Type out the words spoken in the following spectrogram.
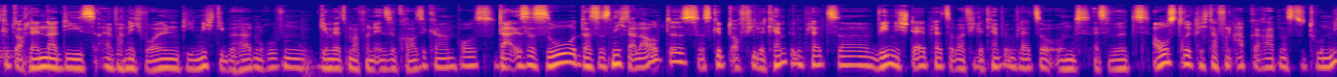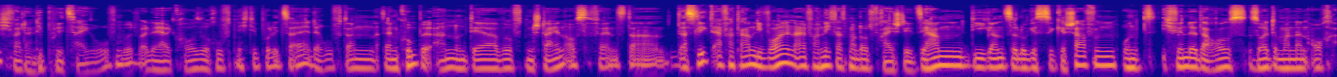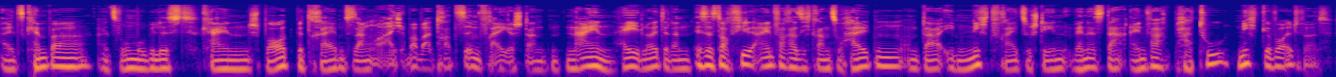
Es gibt auch Länder, die es einfach nicht wollen, die nicht die Behörden rufen. Gehen wir jetzt mal von Insel Korsika aus. Da ist es so, dass es nicht erlaubt ist. Es gibt auch viele Campingplätze, wenig Stellplätze, aber viele Campingplätze und es wird ausdrücklich davon abgeraten, das zu tun, nicht weil dann die Polizei gerufen wird, weil der Herr Krause ruft nicht die Polizei, der ruft dann seinen Kumpel an und der wirft einen Stein aufs Fenster. Das liegt einfach daran, die wollen einfach nicht, dass man dort frei steht. Sie haben die ganze Logistik geschaffen und ich finde, daraus sollte man dann auch als Camper, als Wohnmobilist keinen Sport betreiben übertreiben, zu sagen, oh, ich habe aber trotzdem freigestanden. Nein, hey Leute, dann ist es doch viel einfacher, sich dran zu halten und da eben nicht frei zu stehen, wenn es da einfach partout nicht gewollt wird.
